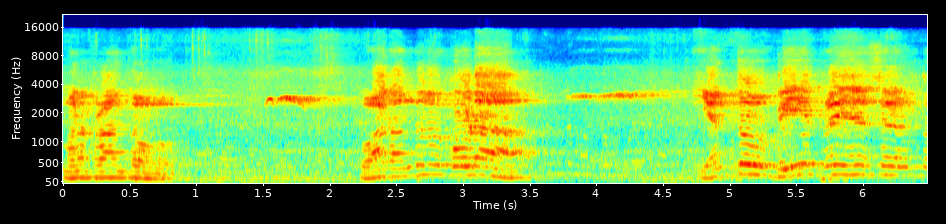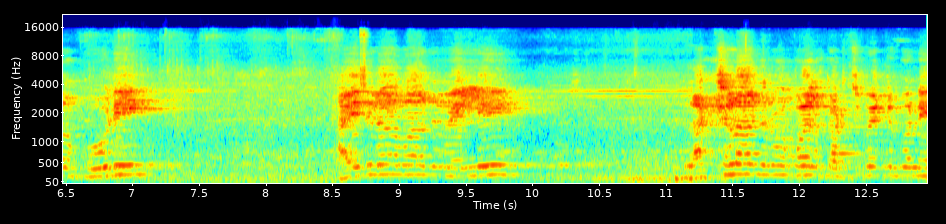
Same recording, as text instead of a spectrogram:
మన ప్రాంతంలో. వారందరూ కూడా ఎంతో వ్యయ ప్రయాసాలతో కూడి హైదరాబాద్ వెళ్ళి లక్షలాది రూపాయలు ఖర్చు పెట్టుకుని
